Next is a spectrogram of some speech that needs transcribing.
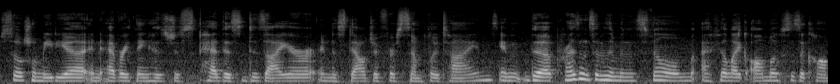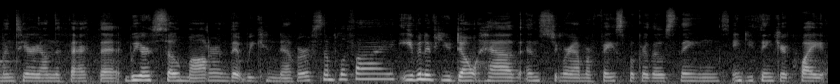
social media and everything has just had this desire and nostalgia for simpler times. And the presence of them in this film, I feel like almost is a commentary on the fact that we are so modern that we can never simplify. Even if you don't have Instagram or Facebook or those things and you think you're quite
